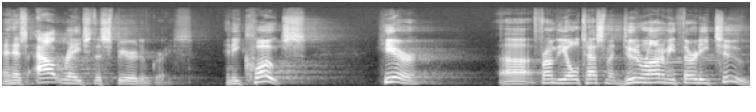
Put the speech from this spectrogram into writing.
and has outraged the Spirit of grace. And he quotes here uh, from the Old Testament Deuteronomy 32.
